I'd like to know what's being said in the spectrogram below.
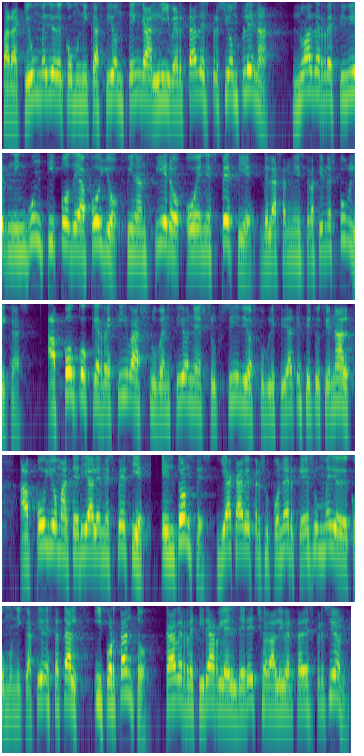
Para que un medio de comunicación tenga libertad de expresión plena, no ha de recibir ningún tipo de apoyo financiero o en especie de las administraciones públicas. A poco que reciba subvenciones, subsidios, publicidad institucional, apoyo material en especie, entonces ya cabe presuponer que es un medio de comunicación estatal y por tanto cabe retirarle el derecho a la libertad de expresión.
